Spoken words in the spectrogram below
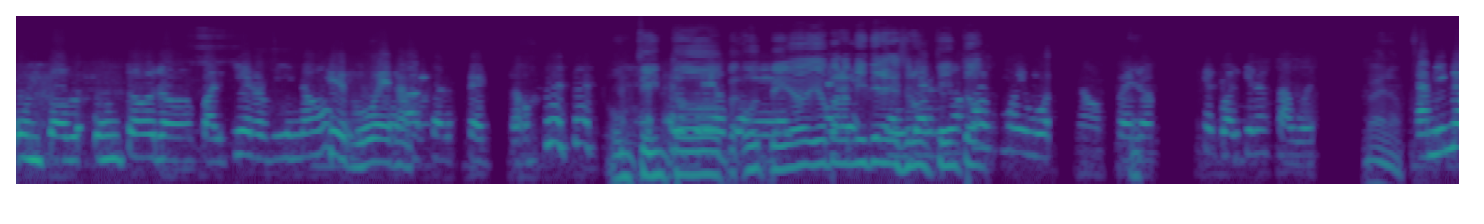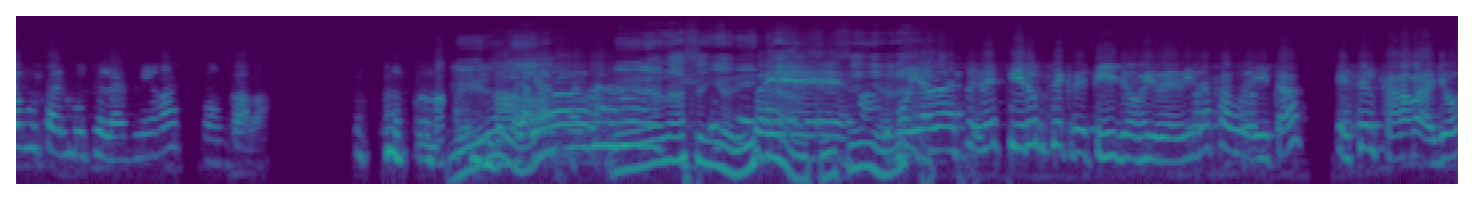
un, to- un toro, cualquier vino. Qué bueno. va perfecto. Un tinto. un- yo, para mí tiene que ser un tinto. Rioja es muy bueno, pero es que cualquiera está bueno. Bueno, A mí me gustan mucho las migas con cava. mírala, mírala señorita, sí Pues, Voy a decir un secretillo. Mi bebida favorita es el cava. Yo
